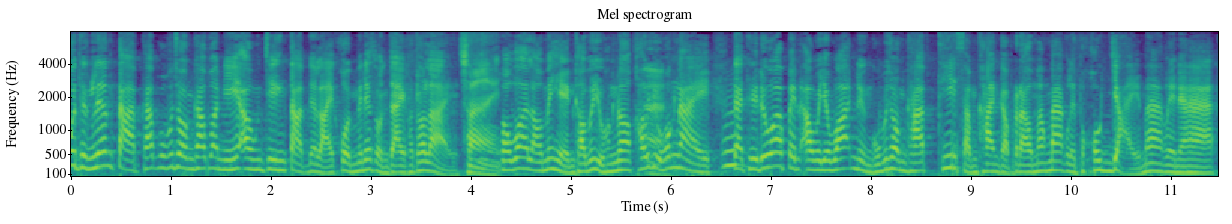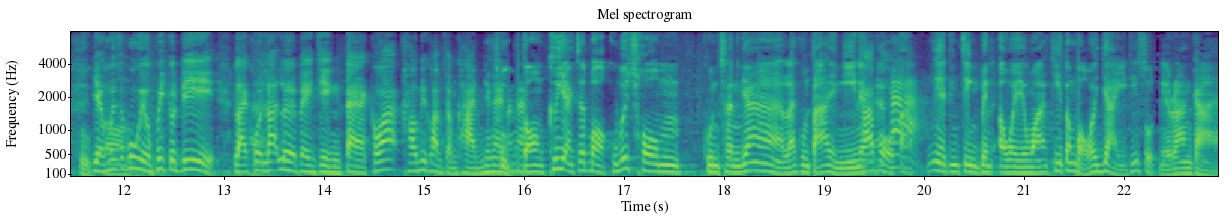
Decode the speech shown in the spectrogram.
พูดถึงเรื่องตับครับคุณผู้ชมครับวันนี้เอาจริงๆตับเนี่ยหลายคนไม่ได้สนใจเขาเท่าไหร่ใช่เพราะว่าเราไม่เห็นเขาไม่อยู่ข้างนอกเขาอยู่ข้างใน แต่ถือได้ว่าเป็นอวัยวะหนึ่งคุณผู้ชมครับ ที่สำคัญกับเรามากๆเลยเพราะเขาใหญ่มากเลยนะฮะถูกต้องอย่างเมื่อสักครู่อย่างพี่กดดี้หลายคนละเลยไปจริงๆแต่ก็ว่าเขามีความสำคัญยังไงถูบ้างกฮะต้องคืออยากจะบอกคุณผู้ชม คุณชัญญาและคุณตาอย่างนี้นะครับผมตับเนี่ยจริง ๆ เป็นอวัยวะที่ต้องบอกว่าใหญ่ที่สุดในร่างกาย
